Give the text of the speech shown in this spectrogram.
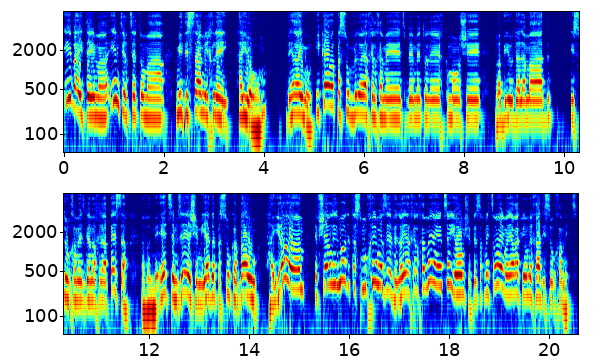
אי באי תימא, אם תרצה תאמר, מדסמיך לי היום, דהיינו, עיקר הפסוק ולא יאכל חמץ באמת הולך כמו שרבי יהודה למד איסור חמץ גם אחרי הפסח, אבל מעצם זה שמיד הפסוק הבא הוא היום, אפשר ללמוד את הסמוכים הזה ולא יאכל חמץ היום, שפסח מצרים היה רק יום אחד איסור חמץ.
